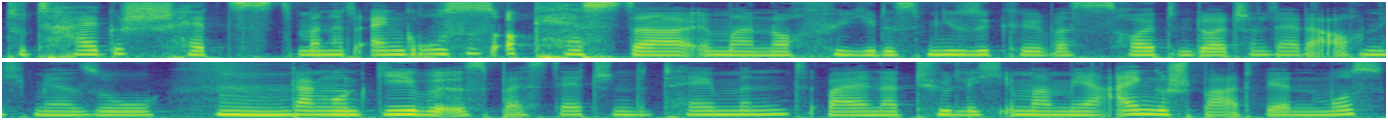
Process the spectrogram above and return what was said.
total geschätzt. Man hat ein großes Orchester immer noch für jedes Musical, was heute in Deutschland leider auch nicht mehr so gang und gäbe ist bei Stage Entertainment, weil natürlich immer mehr eingespart werden muss.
